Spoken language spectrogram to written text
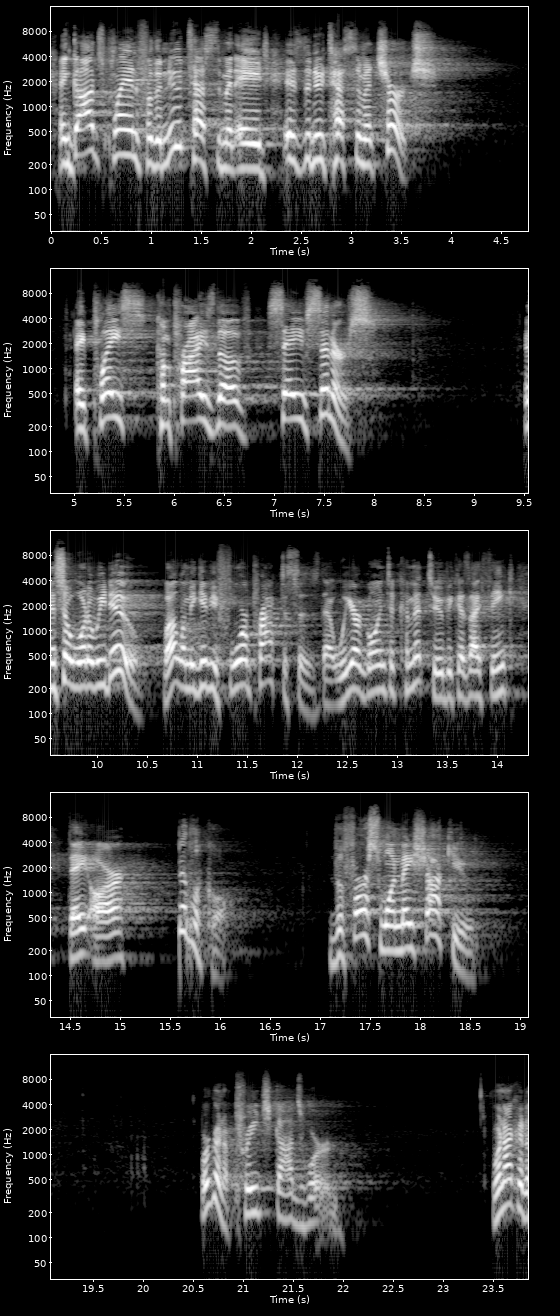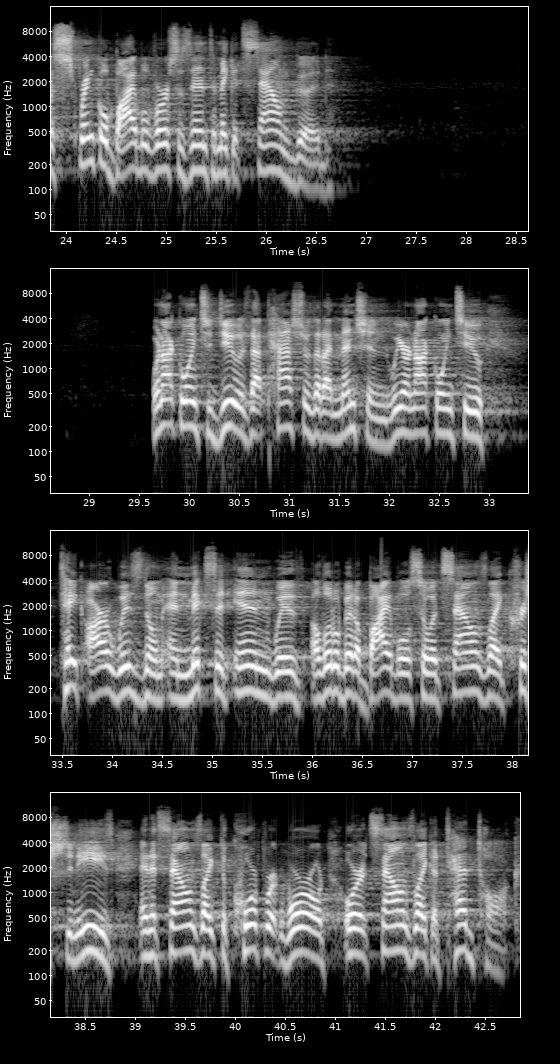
And God's plan for the New Testament age is the New Testament church a place comprised of saved sinners. And so, what do we do? Well, let me give you four practices that we are going to commit to because I think they are biblical. The first one may shock you. We're going to preach God's word. We're not going to sprinkle Bible verses in to make it sound good. We're not going to do, as that pastor that I mentioned, we are not going to take our wisdom and mix it in with a little bit of Bible so it sounds like Christianese and it sounds like the corporate world or it sounds like a TED talk.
